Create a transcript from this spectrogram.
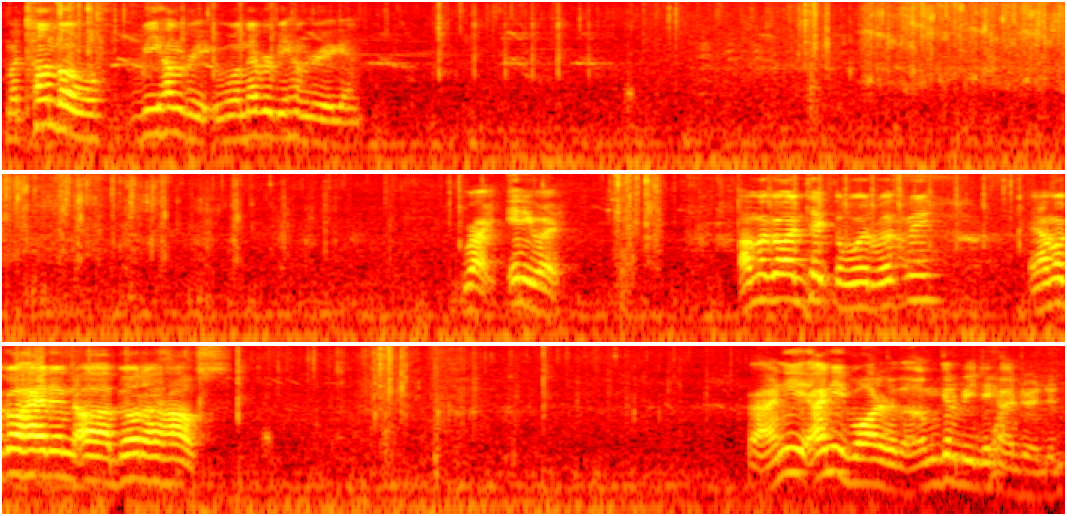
Matumbo will be hungry. Will never be hungry again. Right, anyway. I'm gonna go ahead and take the wood with me. And I'm gonna go ahead and uh, build a house. Right, I need I need water though. I'm gonna be dehydrated.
